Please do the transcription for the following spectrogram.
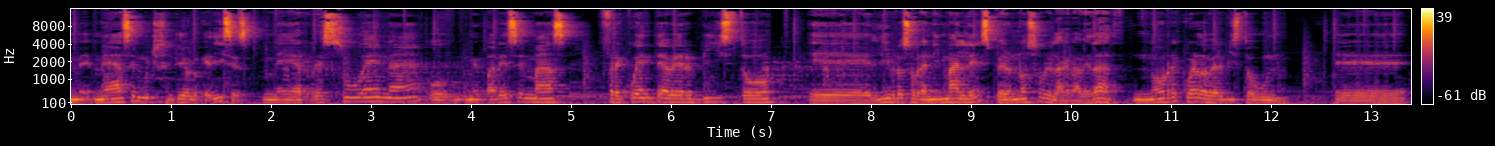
me, hace mucho sentido lo que dices. Me resuena o me parece más frecuente haber visto eh, libros sobre animales, pero no sobre la gravedad. No recuerdo haber visto uno. Eh,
